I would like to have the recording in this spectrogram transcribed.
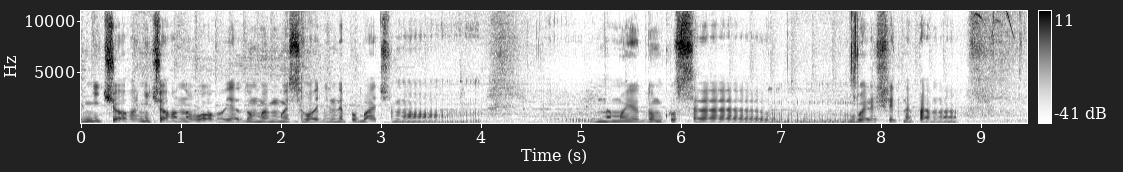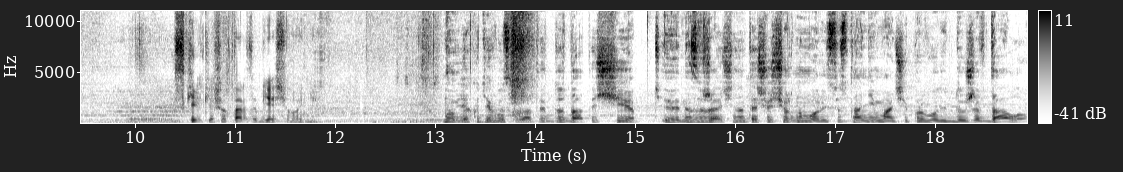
Нічого, нічого нового, я думаю, ми сьогодні не побачимо. На мою думку, все вирішить, напевно, скільки Шахтар заб'є сьогодні. Ну, я хотів би сказати, додати ще, е, незважаючи на те, що Чорноморець останні матчі проводить дуже вдало,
